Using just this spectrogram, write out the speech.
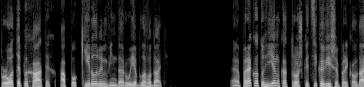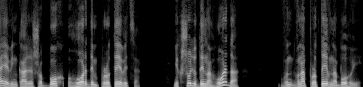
проти пихатих, а покірливим він дарує благодать. Е, Переклад Огієнка трошки цікавіше перекладає. Він каже, що Бог гордим противиться. Якщо людина горда, вона противна Богові.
